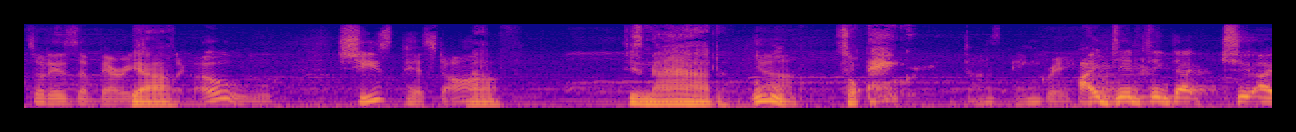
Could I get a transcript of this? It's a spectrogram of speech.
So it is a very sort of Yeah. like, oh, she's pissed off. She's mad. Ooh, Yeah. so angry. Donna's angry. I did think that too. I,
